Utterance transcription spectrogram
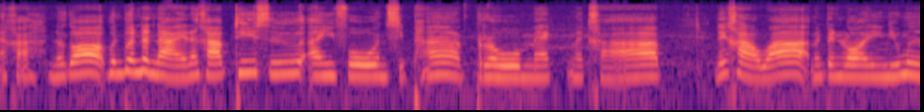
นะคะ แล้วก็เพื่อนๆท่านใดนะครับ ที่ซื้อ iPhone 15 Pro Max นะครับ ได้ข่าวว่ามันเป็นรอยนิ้วมือ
